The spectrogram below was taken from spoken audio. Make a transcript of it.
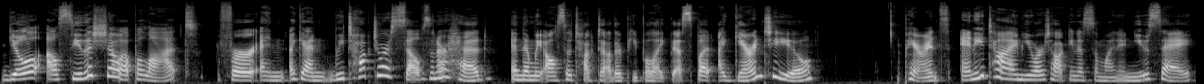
you'll, I'll see this show up a lot for, and again, we talk to ourselves in our head, and then we also talk to other people like this. But I guarantee you, parents, anytime you are talking to someone and you say,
